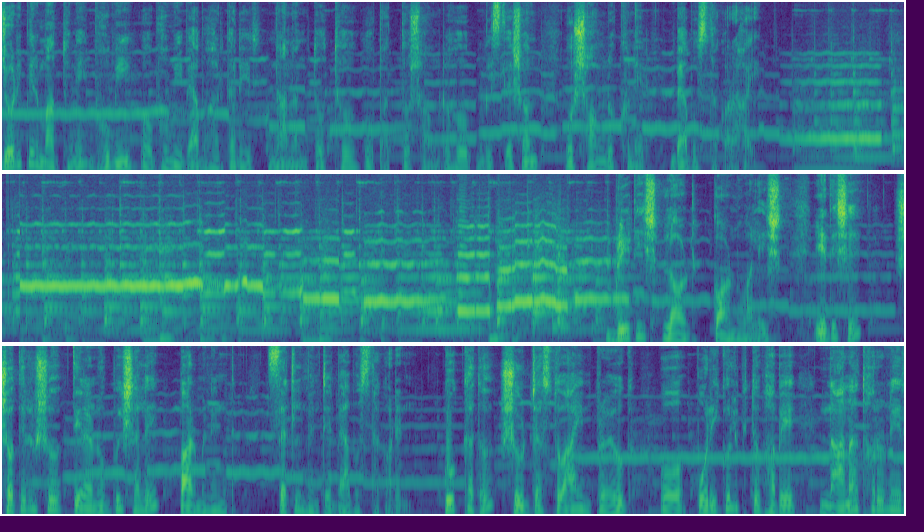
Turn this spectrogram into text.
জরিপের মাধ্যমে ভূমি ও ভূমি ব্যবহারকারীর নানান তথ্য, উপাত্ত সংগ্রহ, বিশ্লেষণ ও সংরক্ষণের ব্যবস্থা করা হয়। ব্রিটিশ লর্ড কর্নওয়ালিস এদেশে সতেরোশো তিরানব্বই সালে পার্মানেন্ট সেটেলমেন্টের ব্যবস্থা করেন। কুখ্যাত সূর্যাস্ত আইন প্রয়োগ ও পরিকল্পিতভাবে নানা ধরনের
